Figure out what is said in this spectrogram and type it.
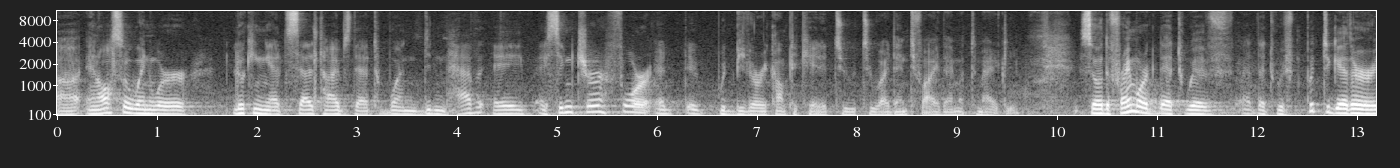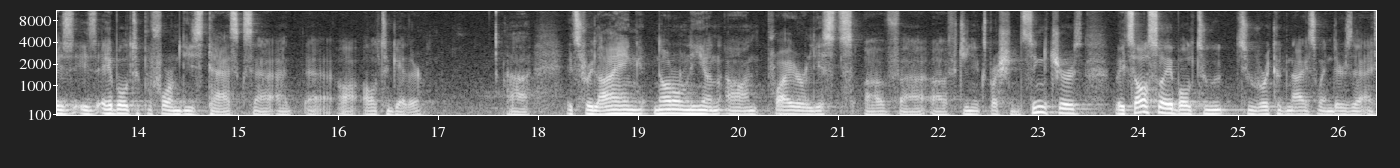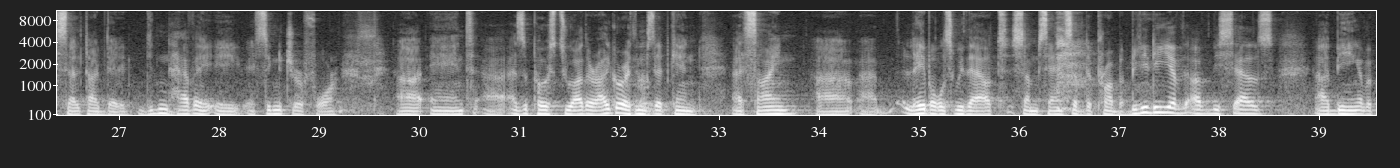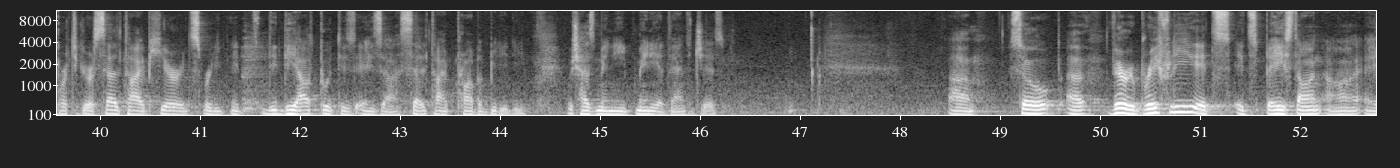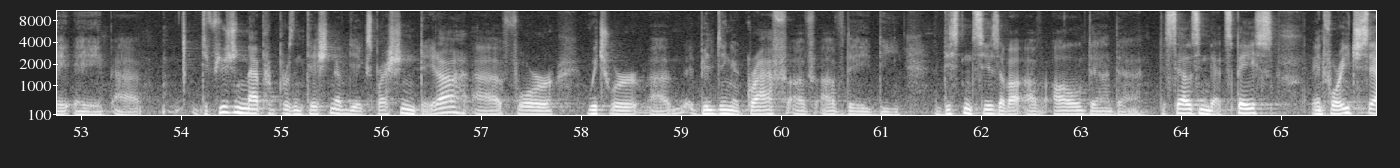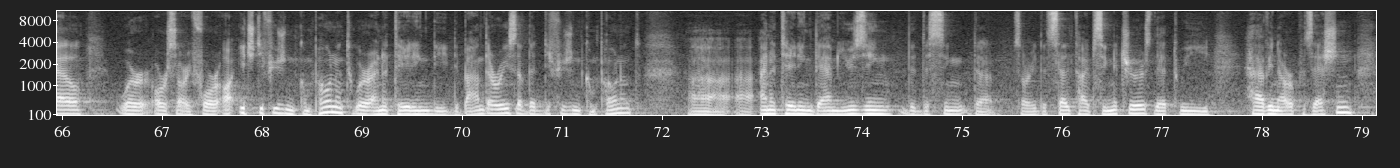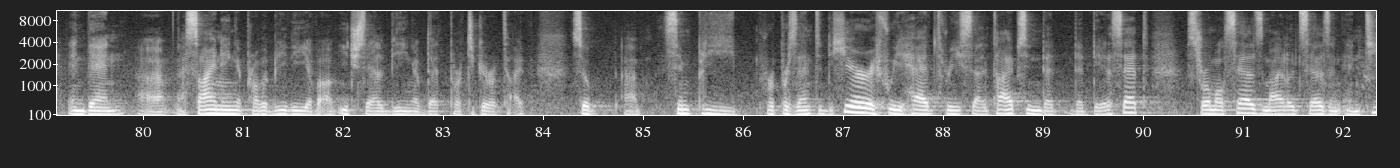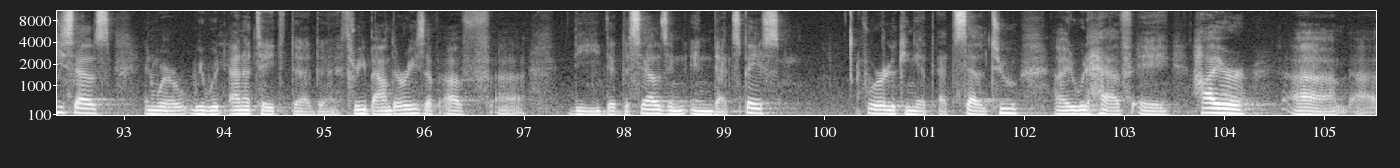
Uh, and also when we're looking at cell types that one didn't have a, a signature for, it, it, would be very complicated to, to identify them automatically. So the framework that we've uh, that we've put together is is able to perform these tasks uh, uh, all together. Uh, it's relying not only on, on prior lists of, uh, of gene expression signatures, but it's also able to, to recognize when there's a, a cell type that it didn't have a, a, a signature for. Uh, and uh, as opposed to other algorithms that can assign uh, labels without some sense of the probability of, of the cells being of a particular cell type, here it's really it's the, the output is, is a cell type probability, which has many, many advantages. Um, so uh, very briefly, it's, it's based on uh, a, a uh, diffusion map representation of the expression data uh, for which we're uh, building a graph of, of the, the distances of, of all the, the, the, cells in that space. And for each cell, we're, or sorry, for each diffusion component, we're annotating the, the boundaries of that diffusion component. Uh, uh, annotating them using the, the, the, sorry, the cell type signatures that we have in our possession, and then uh, assigning a probability of, of, each cell being of that particular type. So simply represented here, if we had three cell types in that, that data set, stromal cells, myeloid cells, and, and T cells, and where we would annotate the, the three boundaries of, of uh, the, the, the, cells in, in that space if we're looking at, at cell 2, uh, it would have a higher uh,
